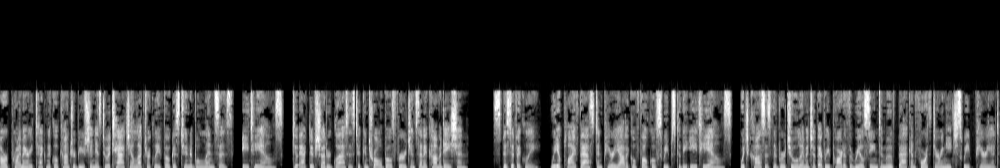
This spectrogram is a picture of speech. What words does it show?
Our primary technical contribution is to attach electrically focused tunable lenses, ETLs, to active shutter glasses to control both vergence and accommodation. Specifically, we apply fast and periodical focal sweeps to the ETLs, which causes the virtual image of every part of the real scene to move back and forth during each sweep period.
